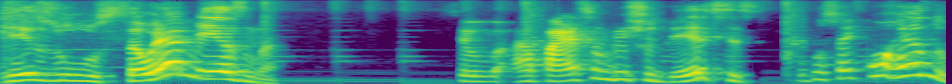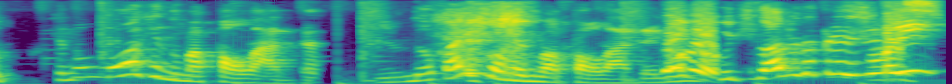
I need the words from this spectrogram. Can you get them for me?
resolução é a mesma. Se eu- aparece um bicho desses, eu vou sair correndo, porque não morre numa paulada. Ele não vai morrer numa paulada, ele Não, vai meu. continuar a vida presa de mim. Mas,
